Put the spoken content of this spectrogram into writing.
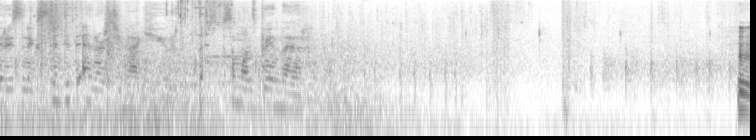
There is an extended energy back here. Someone's been there. Hmm.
